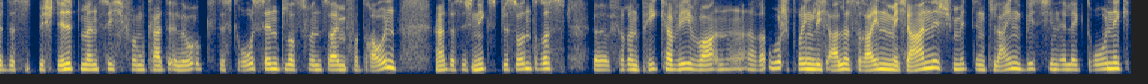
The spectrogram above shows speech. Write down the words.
Äh, das bestellt man sich vom Katalog des Großhändlers von seinem Vertrauen. Das ist nichts Besonderes. Äh, für einen Pkw war äh, ursprünglich alles rein mechanisch mit ein klein bisschen Elektronik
